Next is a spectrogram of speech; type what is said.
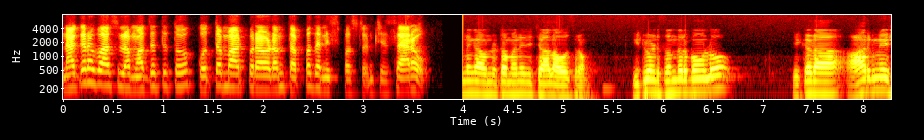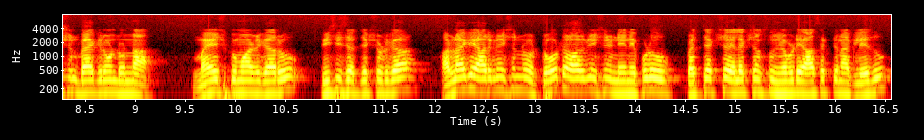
నగర వాసుల మద్దతుతో కొత్త మార్పు రావడం తప్పదని స్పష్టం చేశారు. ఉండటం అనేది చాలా అవసరం. ఇటువంటి సందర్భంలో ఇక్కడ ఆర్గనైజేషన్ బ్యాక్గ్రౌండ్ ఉన్న మహేష్ కుమార్ గారు పిసిసి అధ్యక్షుడిగా అలాగే ఆర్గనైజేషన్ టోటల్ ఆర్గనైజేషన్ నేను ఎప్పుడు ప్రత్యక్ష ఎలక్షన్స్ నిలబడే ఆసక్తి నాకు లేదు.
